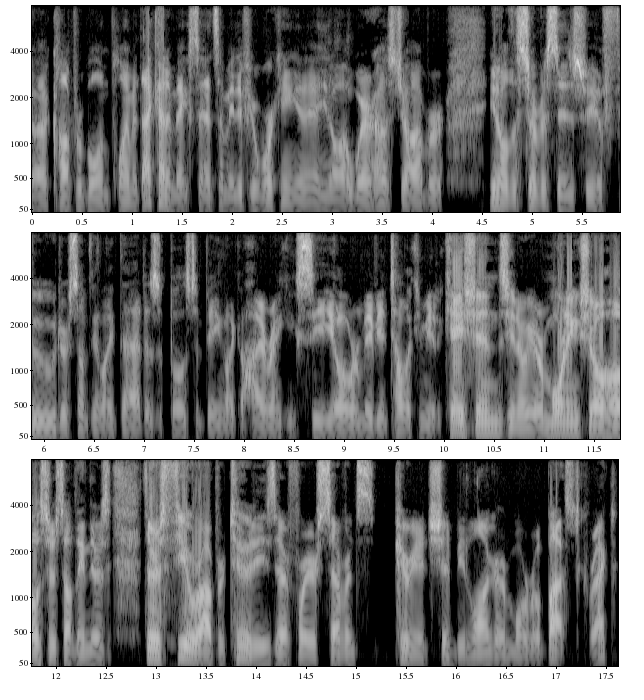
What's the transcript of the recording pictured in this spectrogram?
uh, comparable employment. That kind of makes sense. I mean, if you're working in you know a warehouse job or you know the service industry of food or something like that, as opposed to being like a high-ranking CEO or maybe in telecommunications, you know, you're a morning show host or something. There's there's fewer opportunities. Therefore, your severance period should be longer and more robust, correct?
